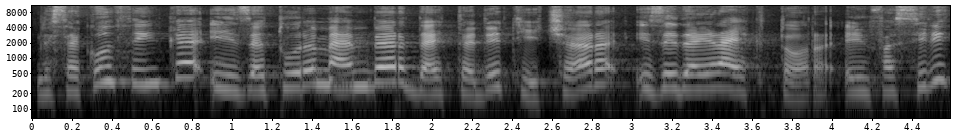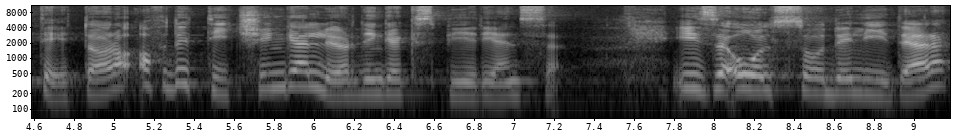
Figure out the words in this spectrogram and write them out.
The second thing is to remember that the teacher is a director and facilitator of the teaching and learning experience. Is also the leader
